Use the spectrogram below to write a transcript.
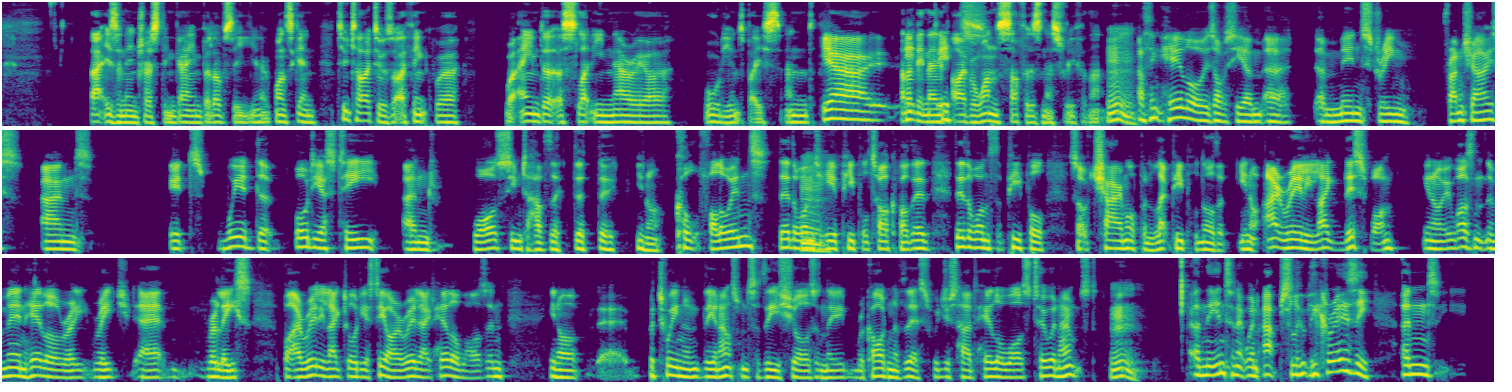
that is an interesting game. But obviously, you know, once again, two titles that I think were were aimed at a slightly narrower audience base, and Yeah, I don't it- think that either one suffers necessarily for that. Mm. I think Halo is obviously a, a, a mainstream franchise, and it's weird that ODST and Wars seem to have the, the, the you know cult followings. They're the ones Mm. you hear people talk about. They're they're the ones that people sort of chime up and let people know that you know I really like this one. You know, it wasn't the main Halo re- reach uh, release, but I really liked ODST or I really liked Halo Wars. And you know, uh, between the announcements of these shows and the recording of this, we just had Halo Wars two announced Mm. and the internet went absolutely crazy. And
